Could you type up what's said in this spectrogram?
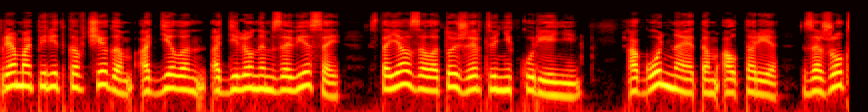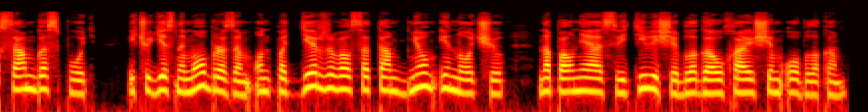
Прямо перед ковчегом, отделан, отделенным завесой, стоял золотой жертвенник курений. Огонь на этом алтаре зажег сам Господь, и чудесным образом он поддерживался там днем и ночью, наполняя святилище благоухающим облаком.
